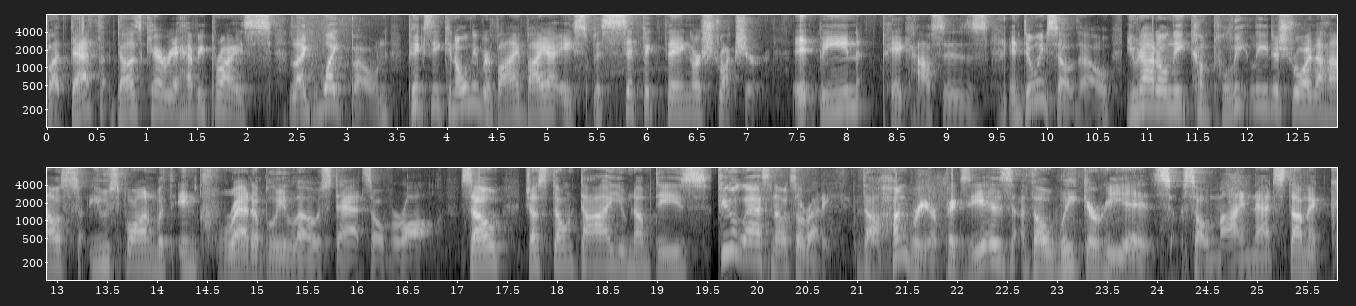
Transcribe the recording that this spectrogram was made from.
But death does carry a heavy price. Like Whitebone, Pigsy can only revive via a specific thing or structure it being pig houses. In doing so, though, you not only completely destroy the house, you spawn with incredibly low stats overall. So, just don't die, you numpties. Few last notes already. The hungrier Pigsy is, the weaker he is, so mind that stomach.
